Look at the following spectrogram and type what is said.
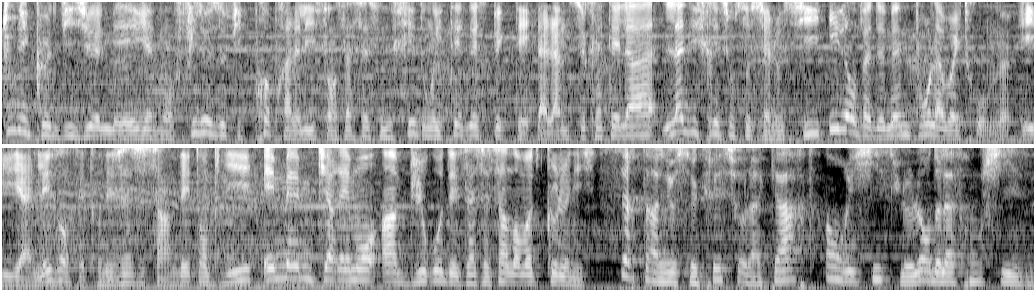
tous les codes visuels mais également philosophiques propres à la licence Assassin's Creed ont été respectés. La lame secrète est là, la discrétion sociale aussi, il en va de même pour la White Room. Il y a les ancêtres des assassins des Templiers et même carrément un bureau des assassins dans votre colonie. Certains lieux secrets sur la carte enrichissent le lore de la franchise,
